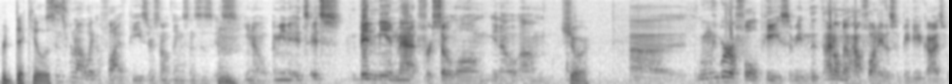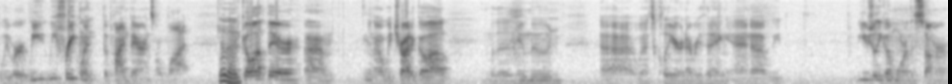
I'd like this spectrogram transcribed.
ridiculous? Since we're not like a five piece or something, since it's, it's you know, I mean, it's it's been me and Matt for so long, you know. Um, Sure. uh, when we were a full piece, I mean, th- I don't know how funny this would be to you guys, but we were we, we frequent the Pine Barrens a lot. We Okay. go out there, um, you know, we try to go out with a new moon uh, when it's clear and everything, and uh, we usually go more in the summer.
